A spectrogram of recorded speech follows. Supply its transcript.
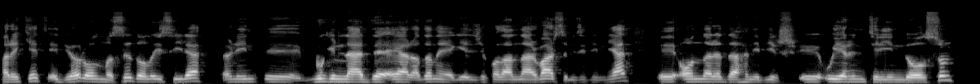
hareket ediyor olması. Dolayısıyla örneğin e, bugünlerde eğer Adana'ya gelecek olanlar varsa bizi dinleyen e, onlara da hani bir e, uyarı niteliğinde olsun.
